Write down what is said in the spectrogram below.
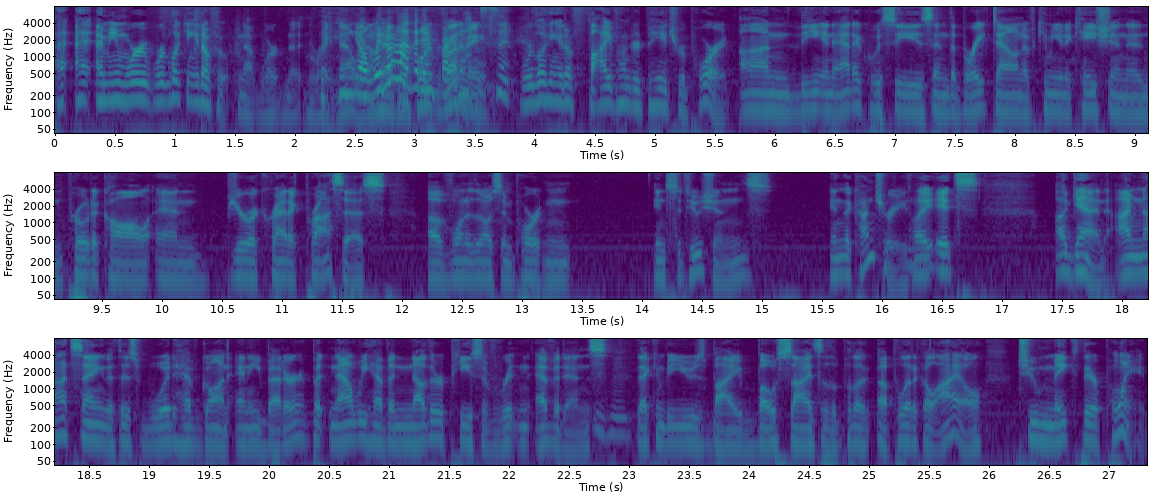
I, I mean, we're, we're looking at a not we're, right now. No, we don't have the it in front of me. We're looking at a 500 page report on the inadequacies and the breakdown of communication and protocol and bureaucratic process of one of the most important institutions in the country. Like it's again, I'm not saying that this would have gone any better, but now we have another piece of written evidence Mhm. that can be used by both sides of the poli- uh, political aisle to make their point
